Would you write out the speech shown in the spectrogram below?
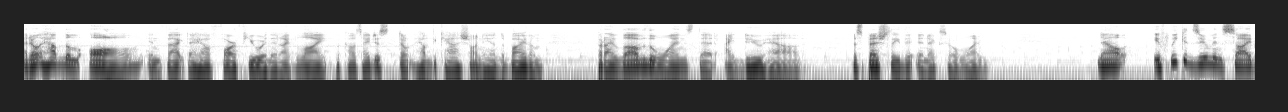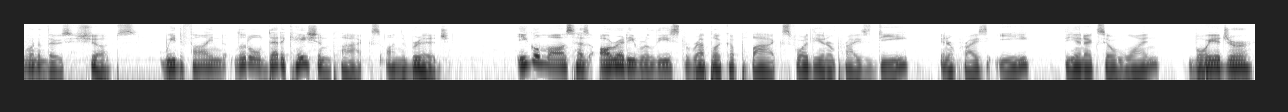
I don't have them all. In fact, I have far fewer than I'd like because I just don't have the cash on hand to buy them. But I love the ones that I do have, especially the NX01. Now, if we could zoom inside one of those ships, we'd find little dedication plaques on the bridge. Eaglemoss has already released replica plaques for the Enterprise D, Enterprise E, the NX01, Voyager,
